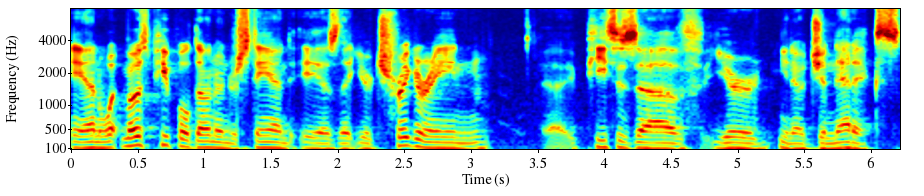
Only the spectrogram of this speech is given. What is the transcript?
And what most people don't understand is that you're triggering uh, pieces of your, you know, genetics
